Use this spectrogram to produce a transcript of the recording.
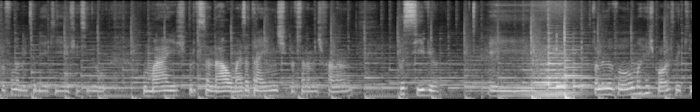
profundamente sabia que eu tinha sido o mais profissional, o mais atraente profissionalmente falando possível. E só me levou uma resposta que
